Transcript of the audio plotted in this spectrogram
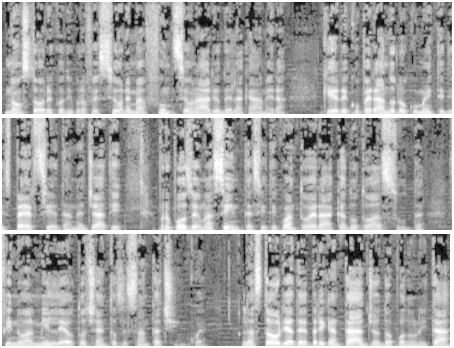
non storico di professione ma funzionario della Camera, che recuperando documenti dispersi e danneggiati propose una sintesi di quanto era accaduto al sud fino al 1865. La storia del brigantaggio dopo l'unità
